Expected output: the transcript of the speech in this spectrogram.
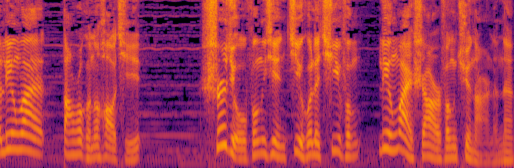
那另外，大伙可能好奇，十九封信寄回了七封，另外十二封去哪儿了呢？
